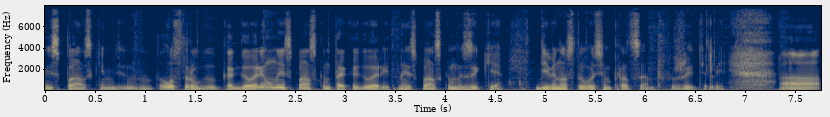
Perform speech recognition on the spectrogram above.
испанским. Остров, как говорил на испанском, так и говорит на испанском языке. 98% жителей. А,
